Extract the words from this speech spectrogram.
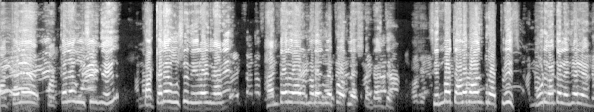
పక్కనే పక్కనే కూర్చుంది. పక్కనే కూర్చుంది హీరోయిన్ కానీ. హంటర్ గారు ఉన్నాడని చెప్పి వదిలేసినట్టు అంతే. సినిమా చాలా బాగుంది బ్రో ప్లీజ్ మూడు గంటలు ఎంజాయ్ చేయండి.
